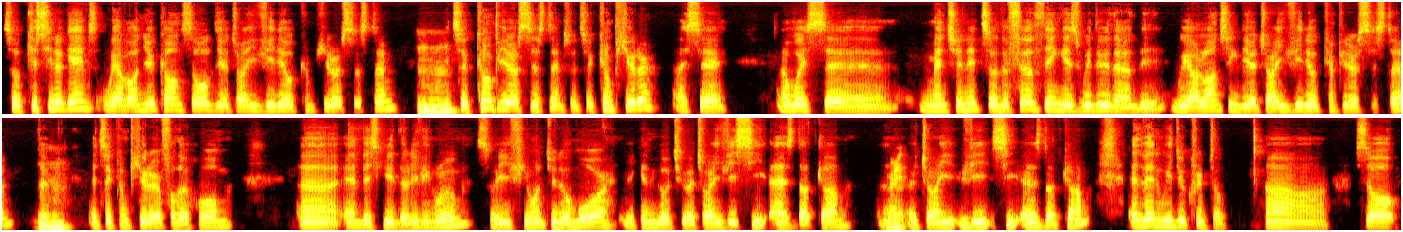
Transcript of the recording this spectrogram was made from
So casino games, we have our new console, the Atari Video Computer System. Mm-hmm. It's a computer system, so it's a computer. I say, I always uh, mention it. So the third thing is we do the, the we are launching the Atari Video Computer System. The, mm-hmm. It's a computer for the home uh, and basically the living room. So if you want to know more, you can go to atarivcs.com, uh, right. and then we do crypto. Uh, so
